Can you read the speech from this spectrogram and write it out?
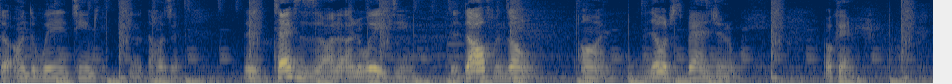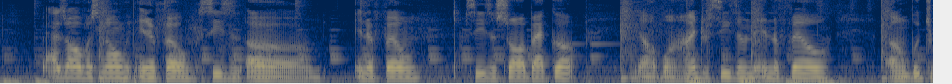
the underweighted teams. Listen, the Texans are on the underweighted team. The Dolphins on on. They were just bad in general. Okay. As all of us know, NFL season, um, NFL season started back up. Y'all 100 season in the NFL um, Butcher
